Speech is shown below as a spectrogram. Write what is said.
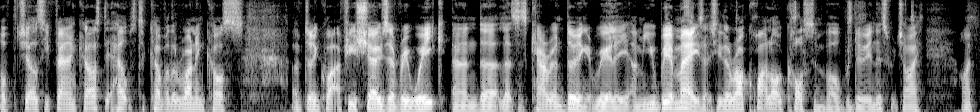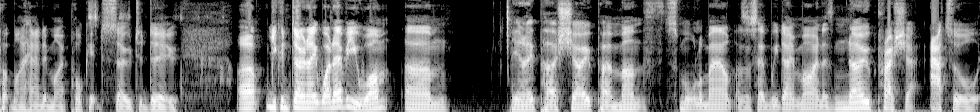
of the Chelsea Fancast. It helps to cover the running costs of doing quite a few shows every week and uh, lets us carry on doing it, really. I mean, you'll be amazed, actually. There are quite a lot of costs involved with doing this, which I, I put my hand in my pocket so to do. Uh, you can donate whatever you want. Um, you know, per show, per month, small amount. As I said, we don't mind. There's no pressure at all.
